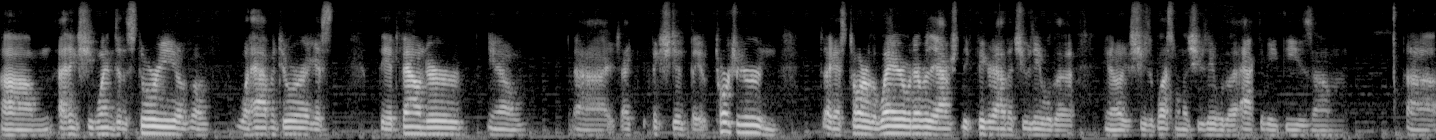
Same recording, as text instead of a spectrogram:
um, I think she went into the story of, of what happened to her. I guess they had found her. You know, uh, I think she they tortured her and I guess taught her the way or whatever. They actually figured out that she was able to, you know, she's a blessed one that she was able to activate these. Um, uh,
